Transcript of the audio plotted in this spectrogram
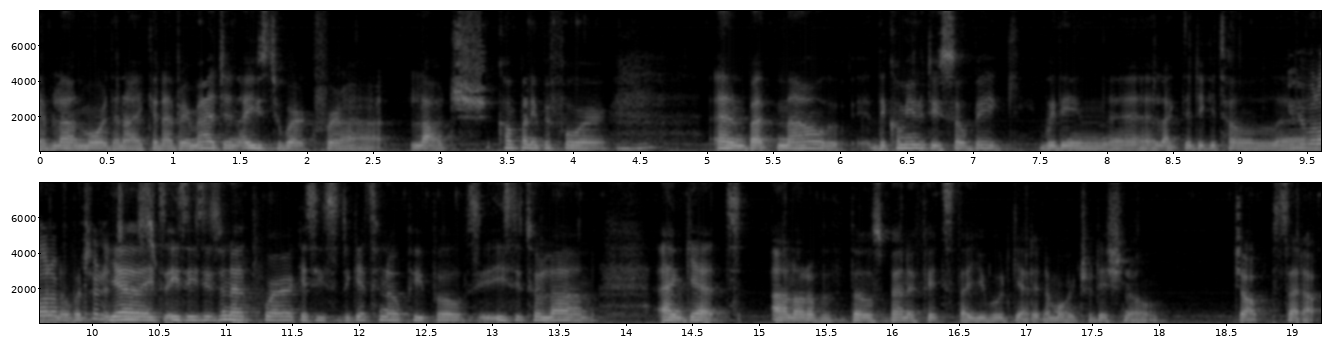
have learned more than I can ever imagine. I used to work for a large company before, and but now the community is so big within uh, like the digital. Uh, You have a lot of nomad- Yeah, it's, it's easy to network. It's easy to get to know people. It's easy to learn, and get a lot of those benefits that you would get in a more traditional job setup.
